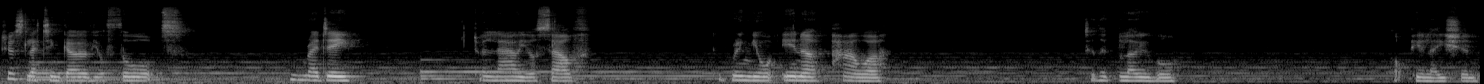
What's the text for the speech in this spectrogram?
Just letting go of your thoughts, ready to allow yourself to bring your inner power to the global population.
